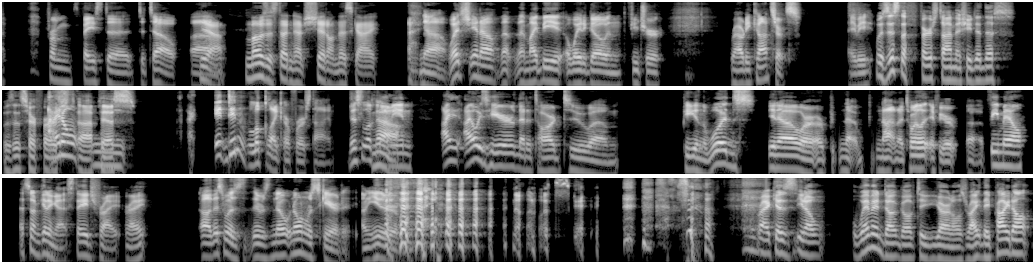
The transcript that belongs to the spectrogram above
from face to to toe. Um, yeah. Moses doesn't have shit on this guy. no, which you know that that might be a way to go in future rowdy concerts. Maybe Was this the first time that she did this? Was this her first I don't- uh, piss? it didn't look like her first time. This looked. No. I mean, I I always hear that it's hard to um, pee in the woods, you know, or, or not in a toilet if you're uh, female. That's what I'm getting at. Stage fright, right? Uh, this was there was no no one was scared on either. of them. no one was scared. So- right, because you know, women don't go up to urinals, right? They probably don't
